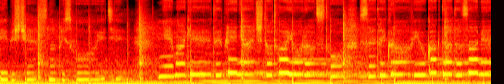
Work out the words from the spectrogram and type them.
И бесчестно присвоить Не моги ты принять, что твое родство С этой кровью когда-то замешано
